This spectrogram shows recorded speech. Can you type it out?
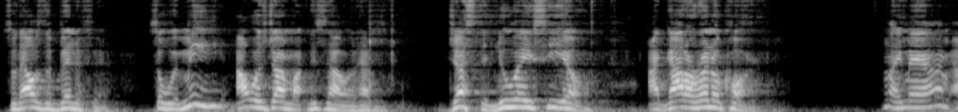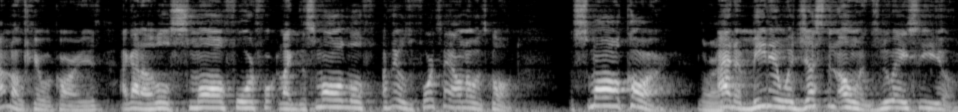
So that was the benefit. So with me, I was driving my, this is how it happened. Justin, new ACO. I got a rental car. I'm like, man, I, I don't care what car it is. I got a little small Ford, like the small little, I think it was a Forte, I don't know what it's called. A small car. Right. I had a meeting with Justin Owens, new ACO.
